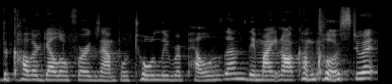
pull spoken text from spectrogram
the color yellow, for example, totally repels them, they might not come close to it.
